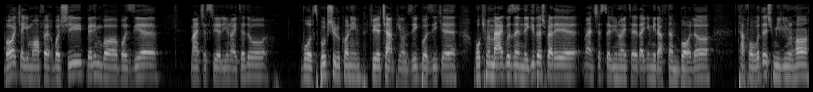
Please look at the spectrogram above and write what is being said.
بابا که اگه موافق باشی بریم با بازی منچستر یونایتد و وولسبورگ شروع کنیم. توی چمپیونز لیگ بازی که حکم مرگ و زندگی داشت برای منچستر یونایتد. اگه می‌رفتن بالا تفاوتش میلیون ها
